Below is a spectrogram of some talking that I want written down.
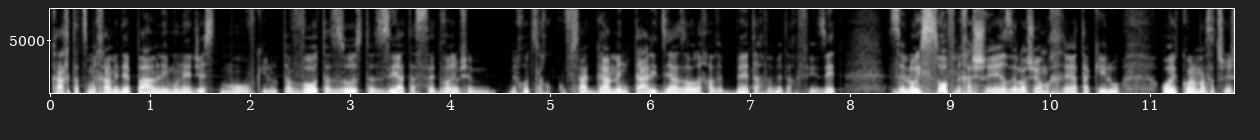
קח את עצמך מדי פעם לאימוני just move, כאילו תבוא, תזוז, תזיע, תעשה דברים שהם מחוץ לקופסה, גם מנטלית זה יעזור לך, ובטח ובטח פיזית. זה לא ישרוף לך שריר, זה לא שיום אחרי אתה כאילו, אוי, את כל המסת שריר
